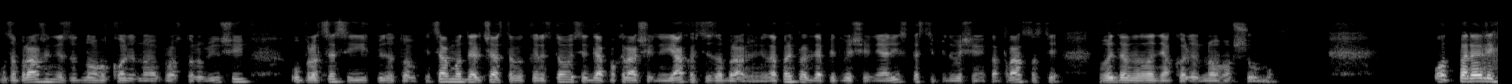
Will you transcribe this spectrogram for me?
зображення з одного кольорного простору в інший у процесі їх підготовки. Ця модель часто використовується для покращення якості зображення, наприклад, для підвищення різкості, підвищення контрастності, видалення кольорного шуму. От перелік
